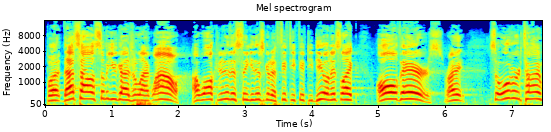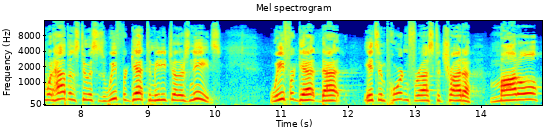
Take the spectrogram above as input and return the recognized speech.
but that's how some of you guys are like, wow, I walked into this thinking this is going to be a 50 50 deal, and it's like all theirs, right? So over time, what happens to us is we forget to meet each other's needs. We forget that it's important for us to try to model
